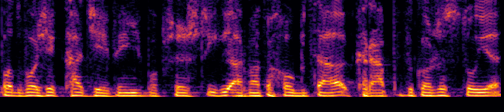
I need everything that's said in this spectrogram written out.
podwozie K9, bo przecież ich armatochaubica Krab wykorzystuje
